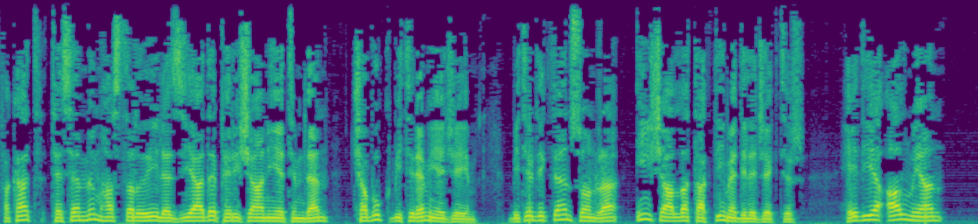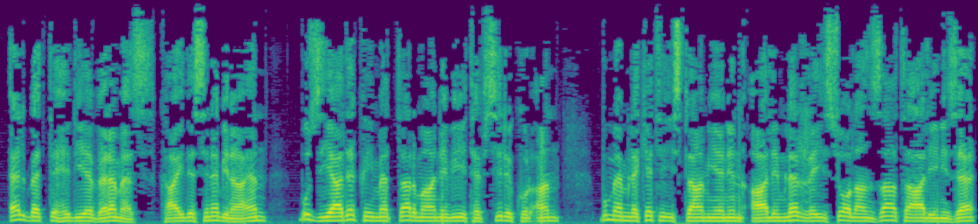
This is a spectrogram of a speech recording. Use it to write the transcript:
Fakat tesemmüm hastalığı ile ziyade perişaniyetimden çabuk bitiremeyeceğim. Bitirdikten sonra inşallah takdim edilecektir. Hediye almayan elbette hediye veremez. Kaidesine binaen bu ziyade kıymetler manevi tefsiri Kur'an bu memleketi İslamiyenin alimler reisi olan zat halinize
